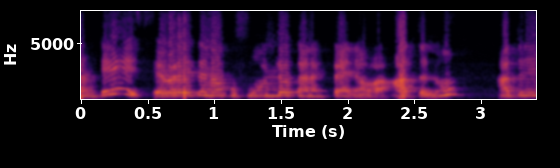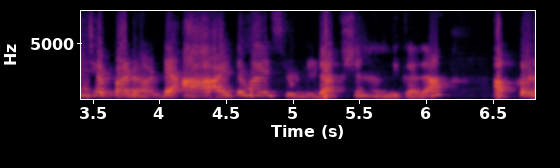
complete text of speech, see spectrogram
అంటే ఎవరైతే నాకు ఫోన్లో కనెక్ట్ అయిన అతను అతను ఏం చెప్పాడు అంటే ఆ ఐటమైజ్డ్ డిడక్షన్ ఉంది కదా అక్కడ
